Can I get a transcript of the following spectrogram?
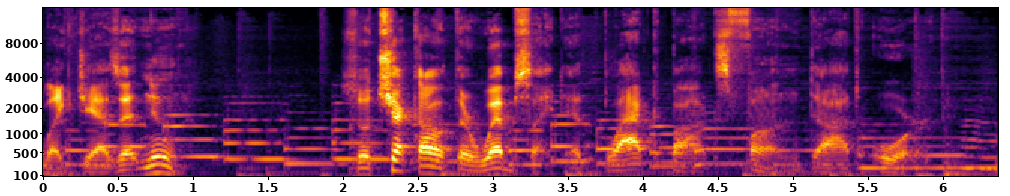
like Jazz at Noon. So check out their website at blackboxfund.org.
